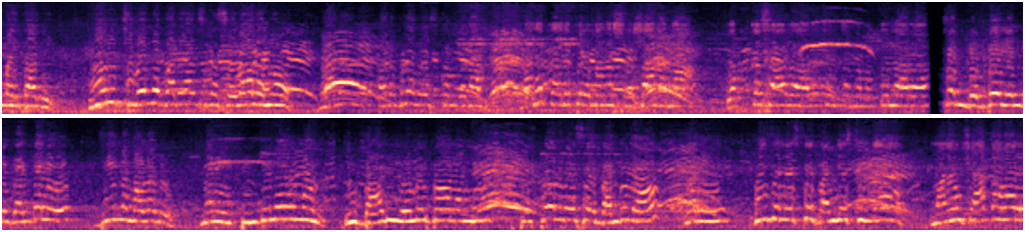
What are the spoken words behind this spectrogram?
అవుతుంది ఊరు చివరిలో పడాల్సిన శవాలను మనం కడుపులో వేసుకుంటున్నాం. మన కలిపే మన శ్మశానమా? ఒక్కసారి ఆలోచించండి మిత్రులారా. డెబ్బై రెండు గంటలు జీర్ణం అవ్వదు. మరి తింటూనే ఉన్నాం. ఈ బాడీ ఏమైపోవాలండి? పెట్రోల్ వేసే బండిలో మరి డీజిల్ వేస్తే పని చేస్తుందా? మనం శాకాహార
